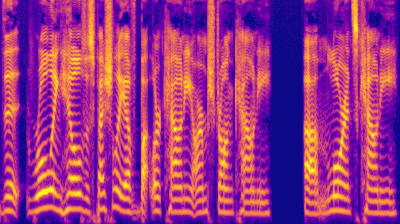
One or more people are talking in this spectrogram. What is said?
the rolling hills, especially of Butler County, Armstrong County, um, Lawrence County,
